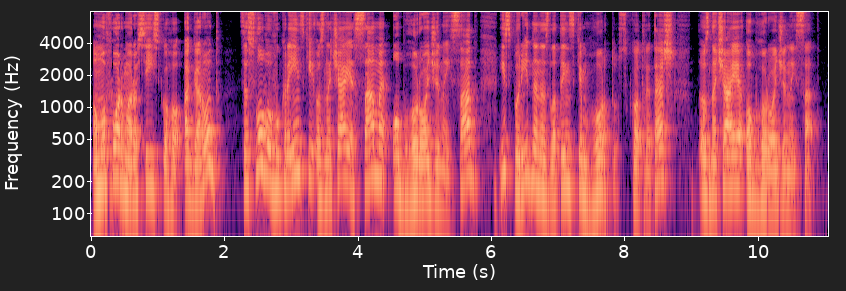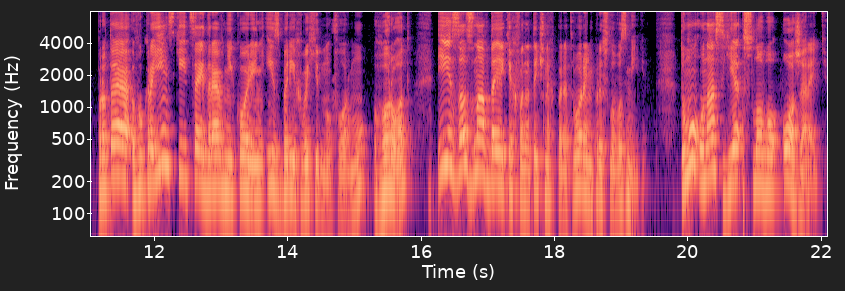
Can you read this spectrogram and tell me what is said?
Омоформа російського агарод це слово в українській означає саме обгороджений сад і споріднене з латинським гортус, котре теж означає обгороджений сад. Проте в українській цей древній корінь і зберіг вихідну форму город і зазнав деяких фонетичних перетворень при словозміні. Тому у нас є слово ожередь,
